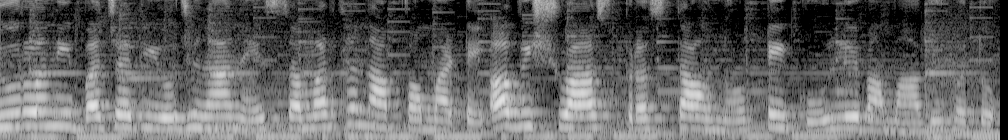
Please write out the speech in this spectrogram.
યુરોની બચત યોજનાને સમર્થન આપવા માટે અવિશ્વાસ પ્રસ્તાવનો ટેકો લેવામાં આવ્યો હતો.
